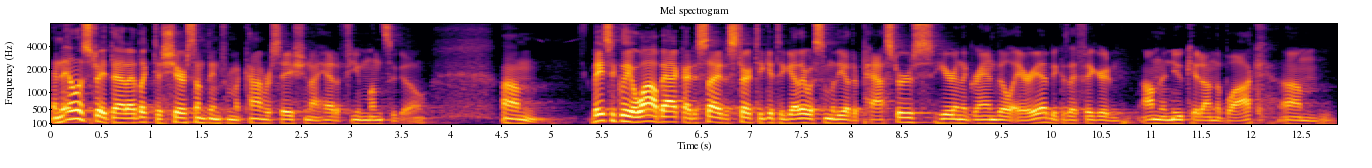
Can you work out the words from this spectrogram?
And to illustrate that, I'd like to share something from a conversation I had a few months ago. Um, basically, a while back, I decided to start to get together with some of the other pastors here in the Grandville area because I figured I'm the new kid on the block. Um,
